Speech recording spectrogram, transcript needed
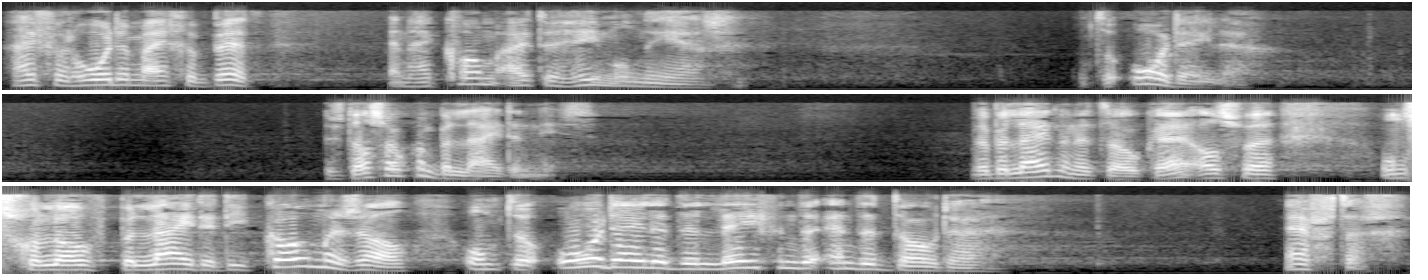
Hij verhoorde mijn gebed. En hij kwam uit de hemel neer. Om te oordelen. Dus dat is ook een beleidenis. We beleiden het ook, hè? Als we ons geloof beleiden, die komen zal om te oordelen de levenden en de doden. Heftig.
